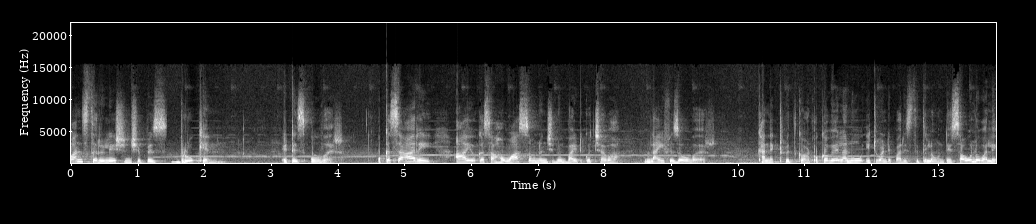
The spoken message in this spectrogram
Once the relationship is broken it is over ఒకసారి ఆ యొక్క సహవాసం నుంచి నువ్వు బయటకు వచ్చావా? Life is over connect with God ఒకవేళ నువ్వు ఇటువంటి పరిస్థితిలో ఉంటే సౌలు వలె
